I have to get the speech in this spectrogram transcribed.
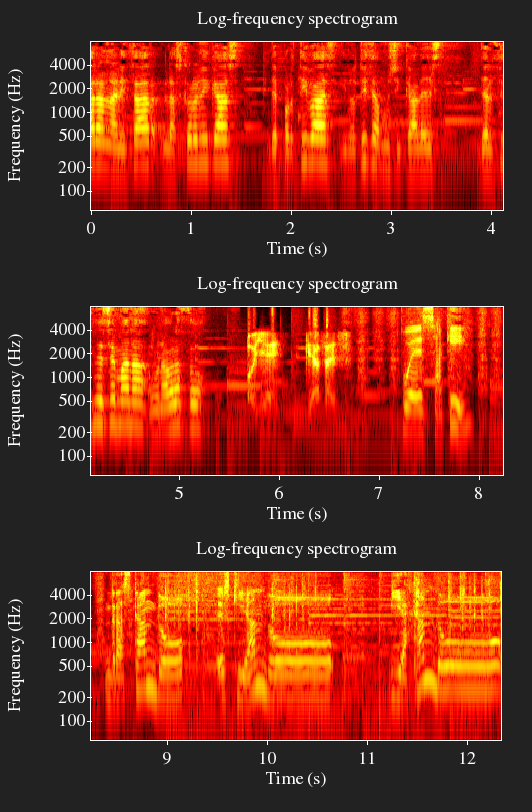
para analizar las crónicas deportivas y noticias musicales del fin de semana. Un abrazo. Oye, ¿qué haces? Pues aquí, rascando, esquiando, viajando,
